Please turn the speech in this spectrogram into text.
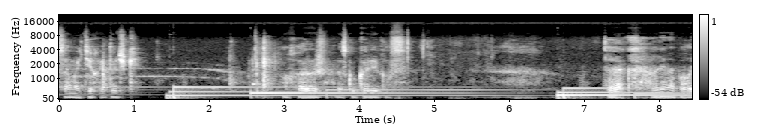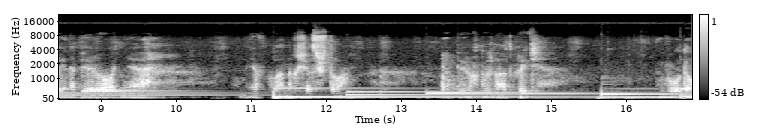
самой тихой точке. Ну, хорош, раскукарекался. Так, время половина первого дня. У меня в планах сейчас что? Во-первых, нужно открыть воду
